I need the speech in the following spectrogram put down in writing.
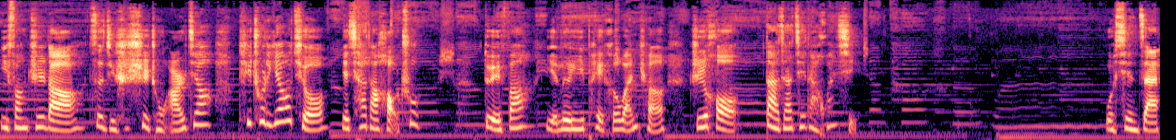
一方知道自己是恃宠而骄，提出的要求也恰到好处，对方也乐意配合完成之后。大家皆大欢喜。我现在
